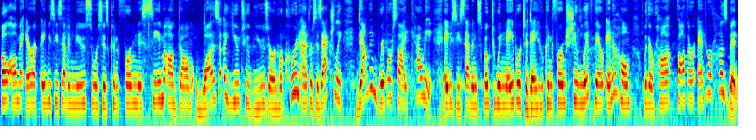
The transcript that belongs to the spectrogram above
Well, Ama Eric, ABC 7 News sources confirm Nasim Aghdam was a YouTube user and her current address is actually down in Riverside County. ABC 7 spoke to a neighbor today who confirmed she lived there in a home with her father and her husband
